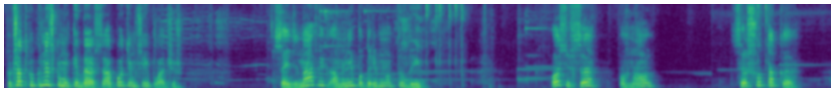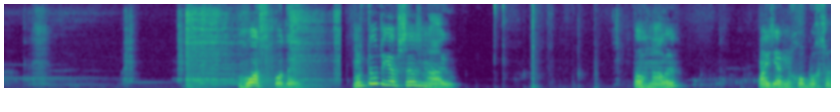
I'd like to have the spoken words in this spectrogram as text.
Спочатку книжками кидаєшся, а потім ще й плачеш. Все йди нафіг, а мені потрібно туди. Ось і все. Погнали. Це що таке? Господи. Ну тут я все знаю. Погнали. Магія Хогвартса.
